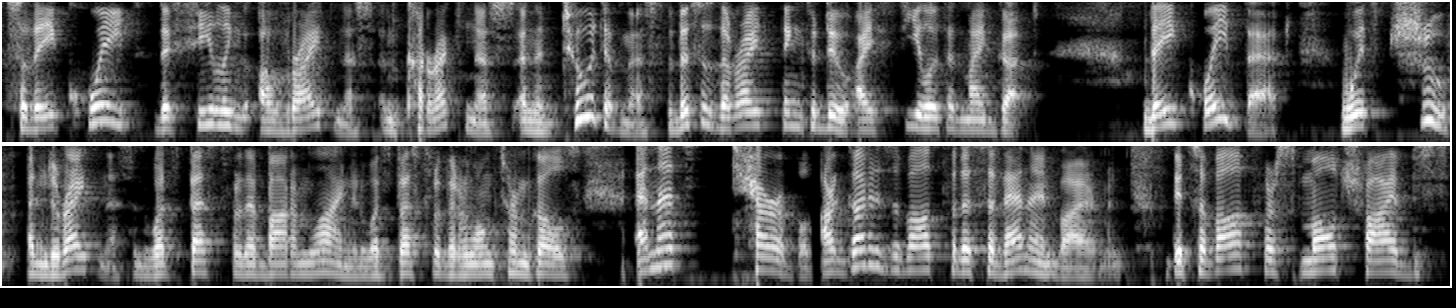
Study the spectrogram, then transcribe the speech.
So they equate the feeling of rightness and correctness and intuitiveness that this is the right thing to do. I feel it in my gut. They equate that with truth and rightness and what's best for their bottom line and what's best for their long term goals. And that's terrible. Our gut is evolved for the savannah environment. It's evolved for small tribes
